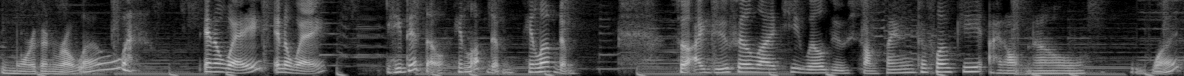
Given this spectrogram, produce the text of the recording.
more than Rollo. in a way, in a way. He did though. He loved him. He loved him. So I do feel like he will do something to Floki. I don't know what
